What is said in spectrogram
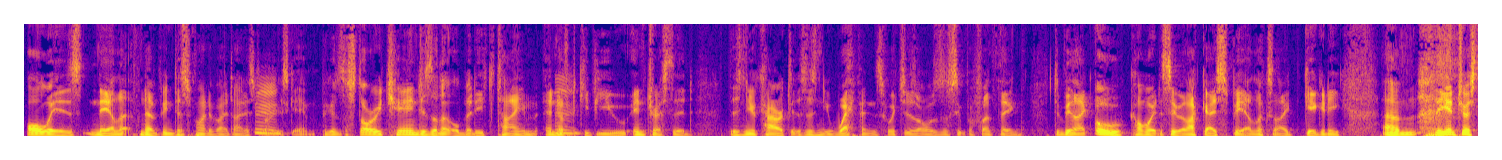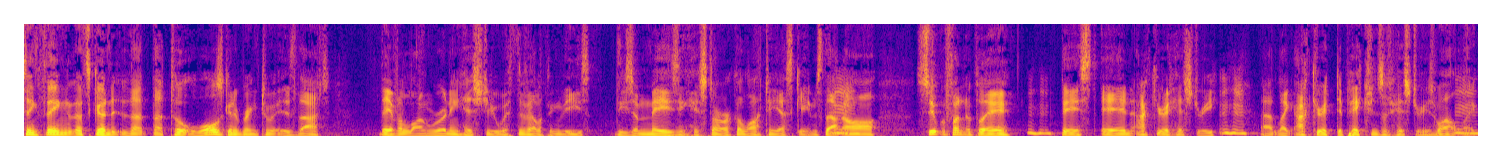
always nail it. I've never been disappointed by a Dynasty mm. Warriors game because the story changes a little bit each time, enough mm. to keep you interested. There's new characters, there's new weapons, which is always a super fun thing to be like, oh, can't wait to see what that guy's spear looks like. Giggity. Um, the interesting thing that's going to, that that Total War is going to bring to it is that they have a long running history with developing these these amazing historical RTS games that mm. are super fun to play, based in accurate history, uh, like accurate depictions of history as well. Like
